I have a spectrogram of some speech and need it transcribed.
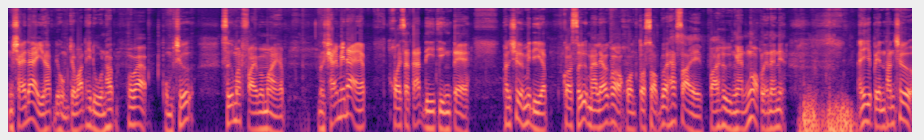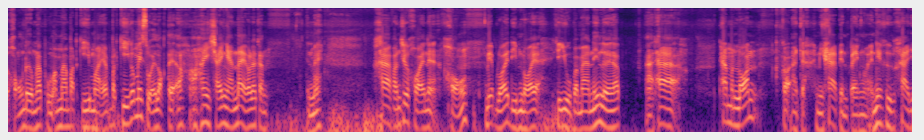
ยังใช้ได้อยู่ครับ เดี๋ยวผมจะวัดให้ดูนะครับ เพราะว่าผมซื้อซื้อมัดไฟมาใหม่ครับ มันใช้ไม่ได้ครับ คอยสตาร์ทดีจริงแต่พันเชอร์ไม่ดีครับ ก็ซื้อมาแล้วก็คนตรวจสอบด้วยถ้าใส่ไปคืองานงอกเลยนะเนี่ย อันนี้จะเป็นพันเชอร์ของเดิมครับ ผมเอามาบัตรกีใหม่ครับ บัตรกีก็ไม่สวยหรอกแต่อาเอาให้ใช้งานได้ก็แล้วกัน เห็นไหม ค่าพันเชอร์คอยเนี่ยของเรียบร้อยดีมร้อยอะจะอยู่ประมาณนี้เลยครับอ่าถ้าถ้ามันร้อนก็อาจจะมีค่าเปลี่ยนแปลงหน่อยอันนี่คือค่าเ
